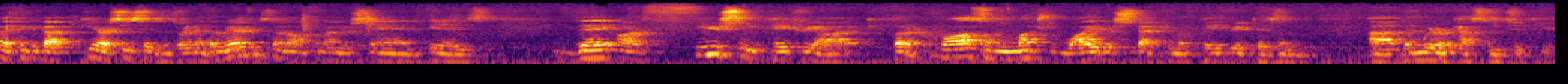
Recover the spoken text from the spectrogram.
I think, about PRC citizens right now that Americans don't often understand is they are fiercely patriotic, but across a much wider spectrum of patriotism uh, than we're accustomed to here.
